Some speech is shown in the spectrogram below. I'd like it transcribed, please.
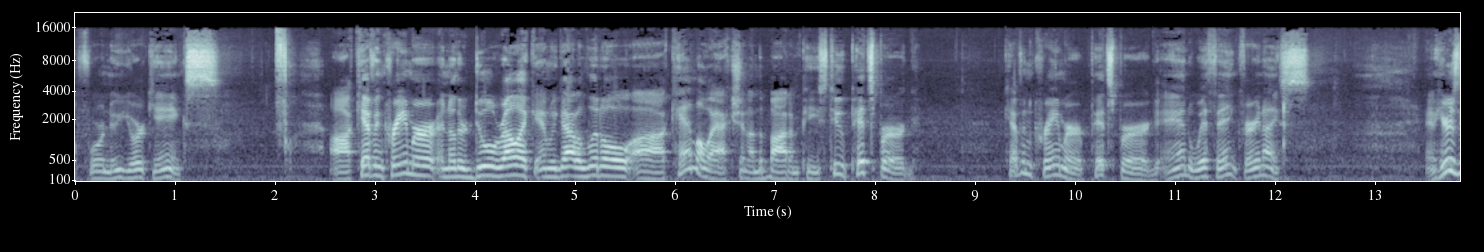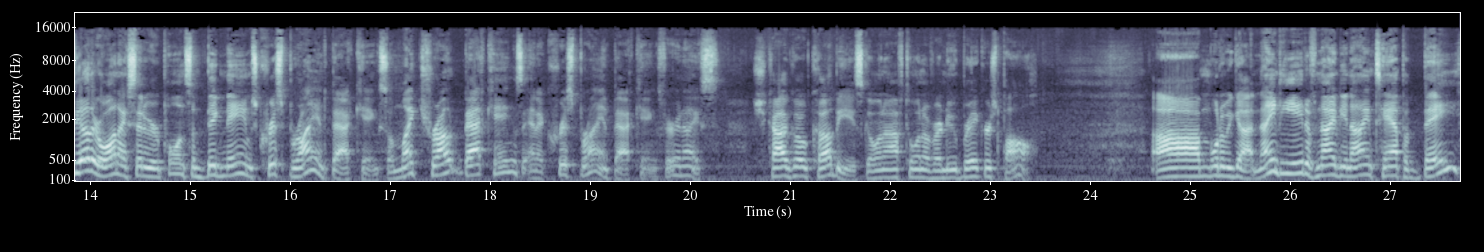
for New York Yanks. Uh, Kevin Kramer, another dual relic, and we got a little uh, camo action on the bottom piece too. Pittsburgh. Kevin Kramer, Pittsburgh, and with ink. Very nice. And here's the other one. I said we were pulling some big names. Kris Bryant Bat King. So Mike Trout Bat Kings and a Kris Bryant Bat Kings. Very nice. Chicago Cubbies going off to one of our new breakers, Paul. Um, what do we got? 98 of 99 Tampa Bay.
